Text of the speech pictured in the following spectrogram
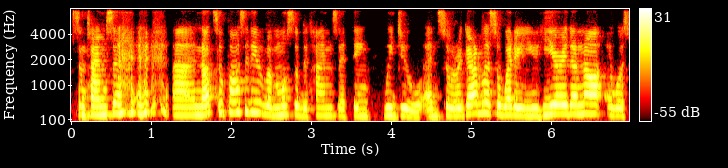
sometimes uh, not so positive but most of the times i think we do and so regardless of whether you hear it or not it was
